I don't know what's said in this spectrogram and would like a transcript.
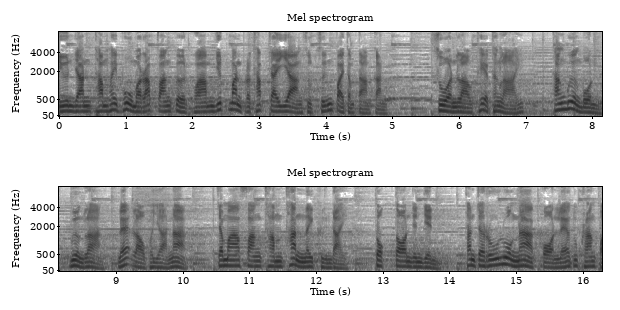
ยืนยันทำให้ผู้มารับฟังเกิดความยึดมั่นประทับใจอย่างสุดซึ้งไปตามๆกัน ส่วนเหล่าเทพทั้งหลาย ทั้งเบื้องบนเบื้องล่าง และเหล่าพญานาค จะมาฟังธรรมท่านในคืนใด ตกตอนเย็นๆท่านจะรู้ล่วงหน้าก่อนแล้วทุกครั้งไป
